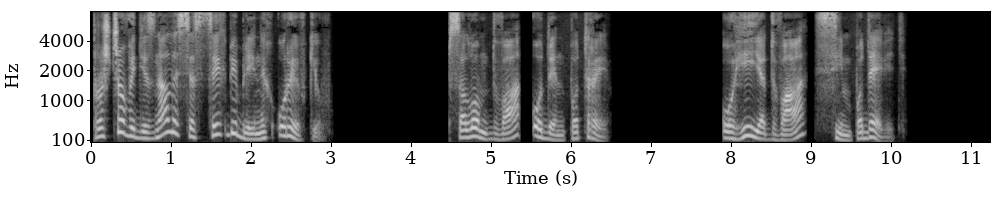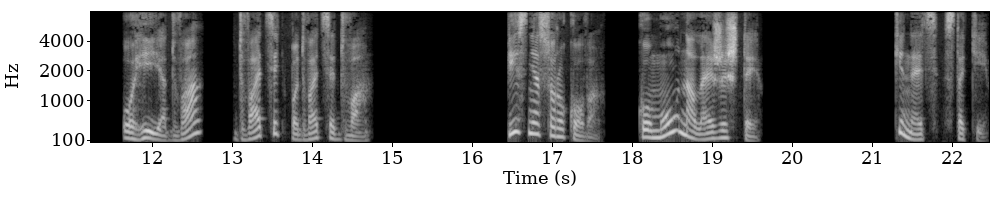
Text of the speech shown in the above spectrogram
Про що ви дізналися з цих біблійних уривків? Псалом 2, 1 по 3 Огія 2, 7 по 9 Огія 2, 20 по 22 Пісня сорокова. Кому належиш ти? Кінець статті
